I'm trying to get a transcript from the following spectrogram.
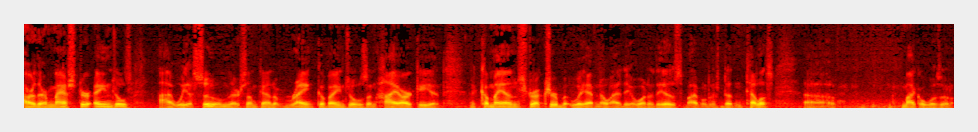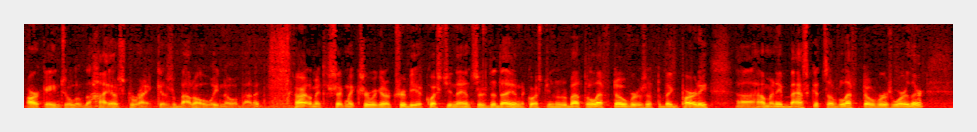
are there master angels? I, we assume there's some kind of rank of angels and hierarchy and command structure, but we have no idea what it is. The Bible just doesn't tell us. Uh, Michael was an archangel of the highest rank, is about all we know about it. All right, let me just make sure we get our trivia question answered today. And the question is about the leftovers at the big party. Uh, how many baskets of leftovers were there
